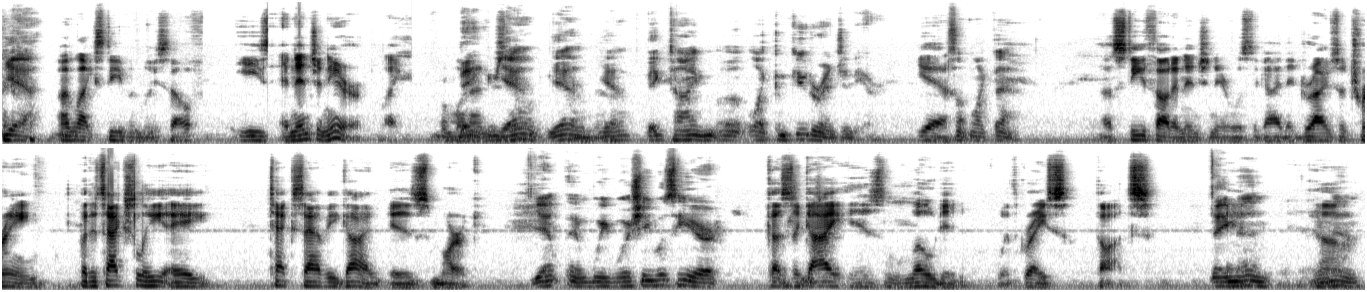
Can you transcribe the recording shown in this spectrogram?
Yeah. Unlike Steve and myself, he's an engineer. Like from what I Big, yeah, understand. yeah, And, uh, yeah. Big time, uh, like computer engineer, yeah. something like that. Uh, Steve thought an engineer was the guy that drives a train, but it's actually a tech savvy guy. Is Mark Yep, and we wish he was here. because the guy is loaded with grace thoughts. Amen. And, uh, Amen.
